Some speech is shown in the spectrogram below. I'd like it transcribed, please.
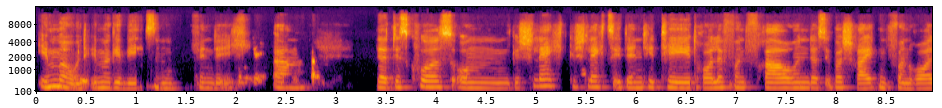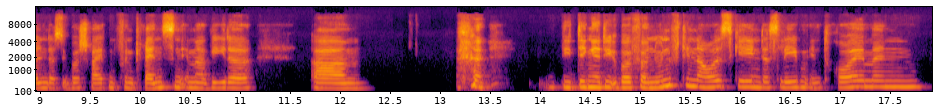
immer und immer gewesen, finde ich. Der Diskurs um Geschlecht, Geschlechtsidentität, Rolle von Frauen, das Überschreiten von Rollen, das Überschreiten von Grenzen immer wieder, ähm, die Dinge, die über Vernunft hinausgehen, das Leben in Träumen,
